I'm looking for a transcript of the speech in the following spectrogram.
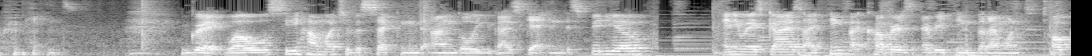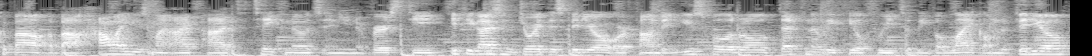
remains. Great, well, we'll see how much of a second angle you guys get in this video. Anyways guys, I think that covers everything that I wanted to talk about, about how I use my iPad to take notes in university. If you guys enjoyed this video or found it useful at all, definitely feel free to leave a like on the video.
